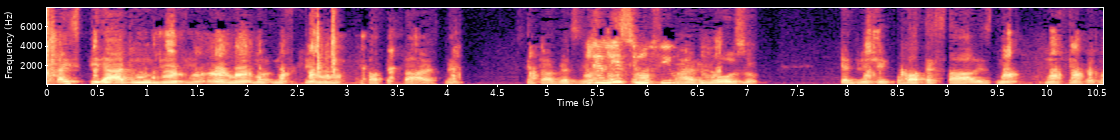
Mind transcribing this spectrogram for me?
está inspirado no livro, no, no, no filme de Walter Salles, né? Central do Brasil. Belíssimo filme. Maravilhoso, que é dirigido por Walter Salles, né? Dirigido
